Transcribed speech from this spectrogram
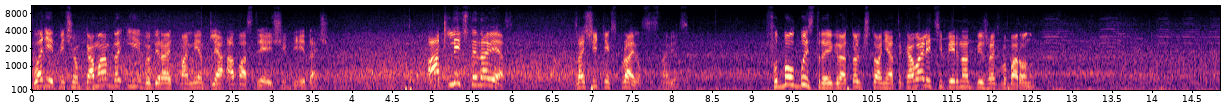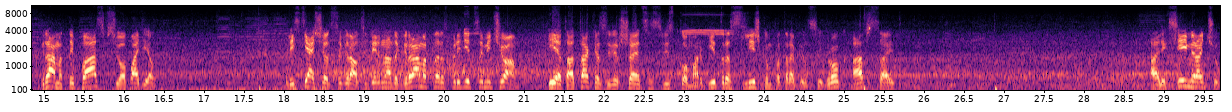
Владеет мячом команда и выбирает момент для обостряющей передачи. Отличный навес! Защитник справился с навесом. Футбол быстрая игра. Только что они атаковали, теперь надо бежать в оборону. Грамотный пас, все по делу. Блестяще он сыграл. Теперь надо грамотно распорядиться мячом. И эта атака завершается свистком арбитра. Слишком поторопился игрок. Офсайд. Алексей Миранчук.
